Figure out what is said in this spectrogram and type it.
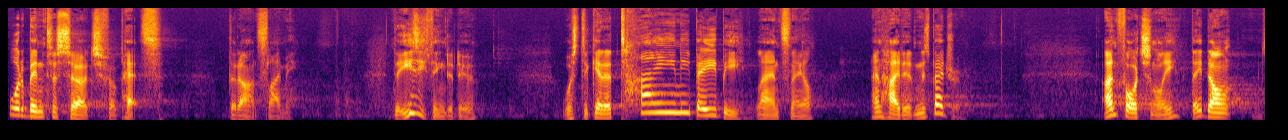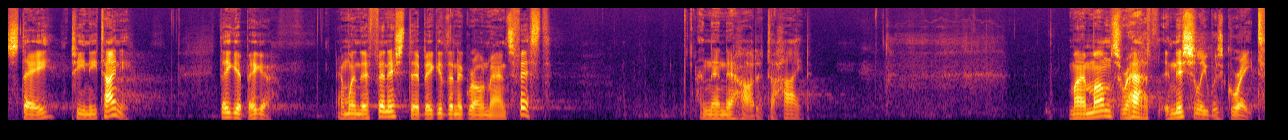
would have been to search for pets that aren't slimy. The easy thing to do was to get a tiny baby land snail and hide it in his bedroom. Unfortunately, they don't stay teeny tiny, they get bigger. And when they're finished, they're bigger than a grown man's fist. And then they're harder to hide. My mom's wrath initially was great.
